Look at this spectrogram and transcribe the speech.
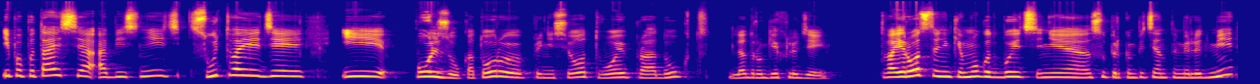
и попытайся объяснить суть твоей идеи и пользу, которую принесет твой продукт для других людей. Твои родственники могут быть не суперкомпетентными людьми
